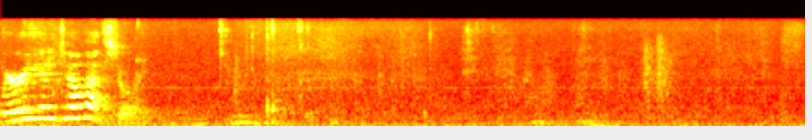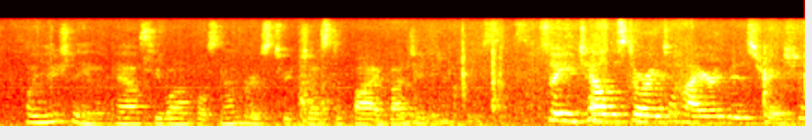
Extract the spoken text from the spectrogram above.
Where are you going to tell that story? Well, usually in the past, you want those numbers to justify budget increases. So you tell the story to higher administration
